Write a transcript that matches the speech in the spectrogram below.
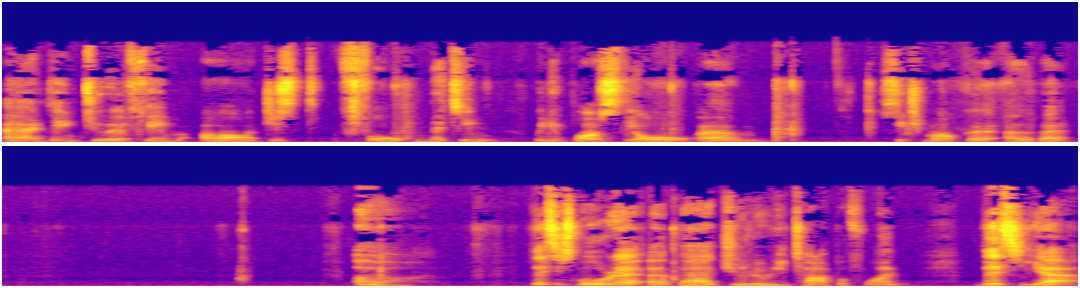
And then two of them are just for knitting when you pass your um, stitch marker over. Oh, this is more a, a bad jewelry type of one. This yeah,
